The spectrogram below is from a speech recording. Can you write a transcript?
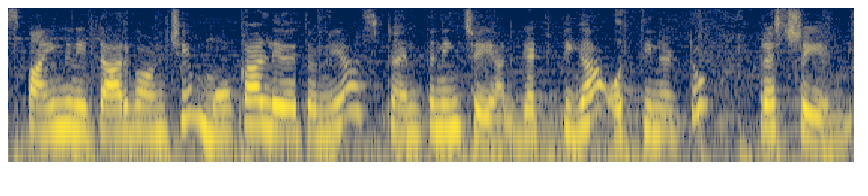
స్పైన్ నిటారుగా ఉంచి మోకాళ్ళు ఏవైతే ఉన్నాయో స్ట్రెంగ్ చేయాలి. గట్టిగా ఒత్తినట్టు ప్రెస్ చేయండి.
